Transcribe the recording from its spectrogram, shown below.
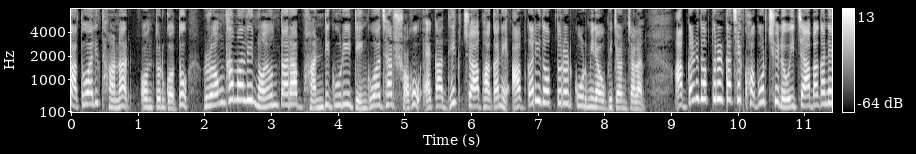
কাতোয়ালি থানার অন্তর্গত রংধামালি, নয়নতারা, ভান্ডিগুড়ি, ডেঙ্গুয়াঝাড় সহ একাধিক চা বাগানে আবগারি দপ্তরের কর্মীরা অভিযান চালান। আবগারি দপ্তরের কাছে খবর ছিল, ওই চা বাগানে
